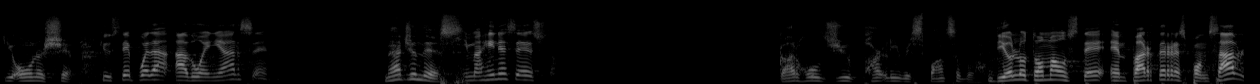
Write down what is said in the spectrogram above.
Take your ownership. Que usted pueda adueñarse. Imagine this. Imagínese esto. God holds you partly responsible Dios lo toma a usted en parte responsable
